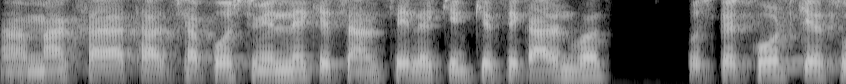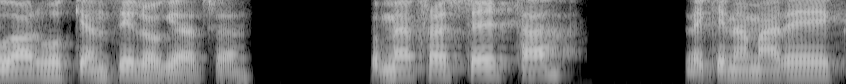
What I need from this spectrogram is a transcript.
मार्क्स आया था अच्छा पोस्ट मिलने के चांस थे लेकिन किसी कारणवश उस पर कोर्ट केस हुआ और वो कैंसिल हो गया सर तो मैं फ्रस्ट्रेट था लेकिन हमारे एक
